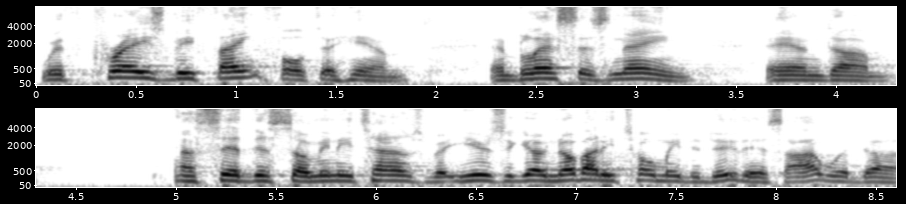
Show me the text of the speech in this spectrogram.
with praise. Be thankful to him and bless his name. And um, I said this so many times, but years ago, nobody told me to do this. I would. Uh,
